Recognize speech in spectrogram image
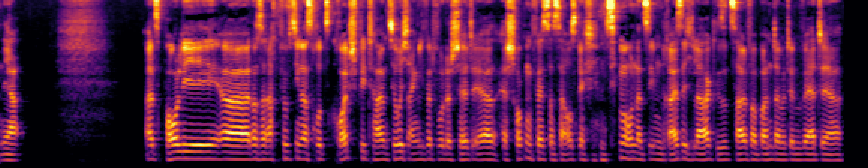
ja. Als Pauli äh, 1958 in das Rotes-Kreuz-Spital in Zürich eingeliefert wurde, stellte er erschrocken fest, dass er ausgerechnet im Zimmer 137 lag. Diese Zahl verband er mit dem Wert der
